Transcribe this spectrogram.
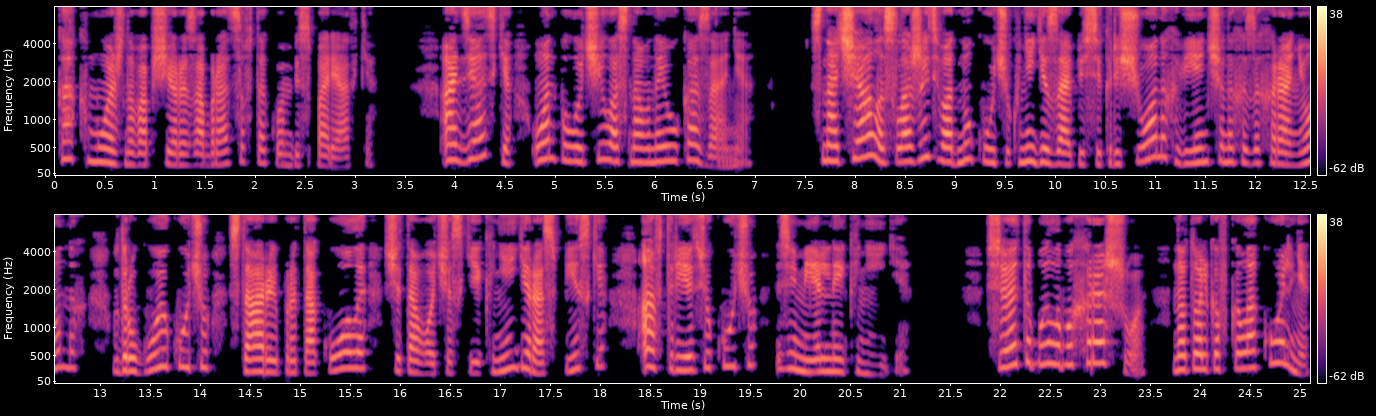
как можно вообще разобраться в таком беспорядке. От дядьки он получил основные указания. Сначала сложить в одну кучу книги записи крещенных, венчанных и захороненных, в другую кучу старые протоколы, счетоводческие книги, расписки, а в третью кучу земельные книги. Все это было бы хорошо, но только в колокольне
